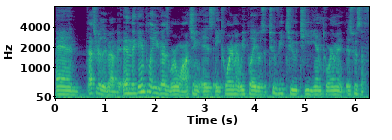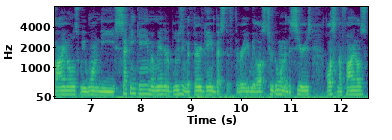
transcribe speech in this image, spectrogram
And that's really about it. And the gameplay you guys were watching is a tournament we played. It was a 2v2 TDM tournament. This was the finals. We won the second game and we ended up losing the third game, best of three. We lost 2 to 1 in the series, lost in the finals.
